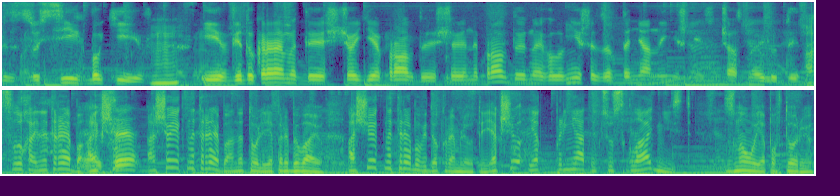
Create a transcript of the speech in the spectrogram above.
з усіх боків. І відокремити, що є правдою, що є неправдою, найголовніше завдання нинішньої сучасної людини. А слухай, не треба. А Е, якщо це- а що як не треба, Анатолій, я перебиваю. А що як не треба відокремлювати? Якщо як прийняти цю складність, знову я повторюю,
